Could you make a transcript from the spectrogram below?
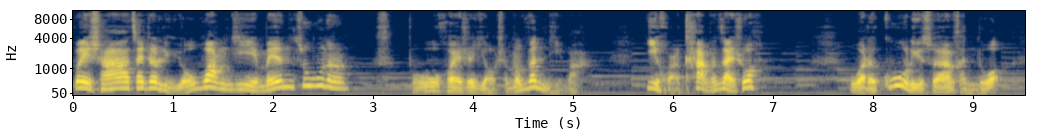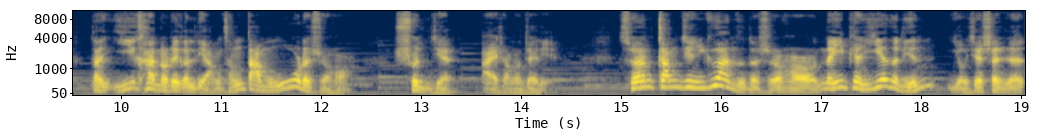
为啥在这旅游旺季没人租呢？不会是有什么问题吧？一会儿看看再说。我的顾虑虽然很多，但一看到这个两层大木屋的时候，瞬间爱上了这里。虽然刚进院子的时候，那一片椰子林有些瘆人，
